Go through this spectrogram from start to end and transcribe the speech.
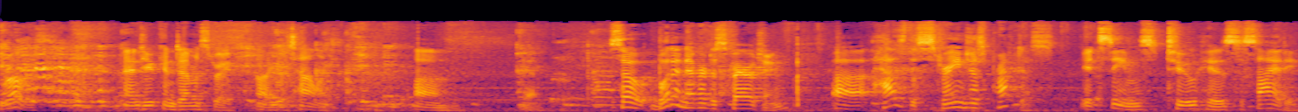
Rose, and you can demonstrate uh, your talent. Um, yeah. So Buddha, never disparaging, uh, has the strangest practice, it seems, to his society.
